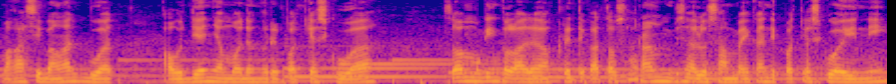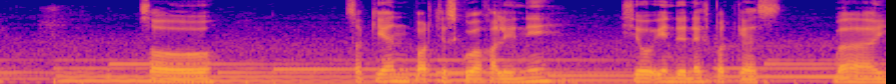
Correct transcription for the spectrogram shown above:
makasih banget buat audien yang mau dengerin podcast gua. So mungkin kalau ada kritik atau saran bisa lu sampaikan di podcast gua ini. So sekian podcast gua kali ini. See you in the next podcast. Bye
